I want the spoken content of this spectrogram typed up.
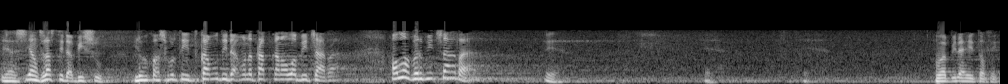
Ya, yang jelas tidak bisu. Loh, kok seperti itu? Kamu tidak menetapkan Allah bicara. Allah berbicara. Ya. Ya. Wabillahi taufik.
